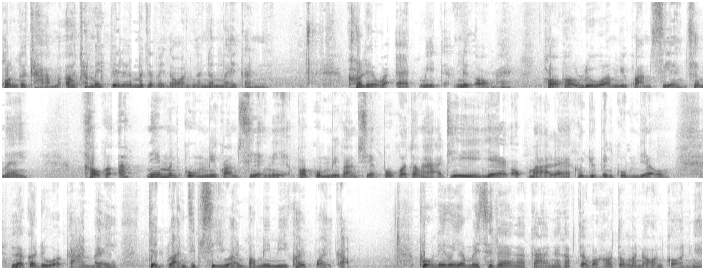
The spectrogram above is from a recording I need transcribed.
คนก็ถามว่าเออถ้าไม่เป็นแล้วมันจะไปนอนงั้นทำไมกันเขาเรียกว่าแอดมิดนึกออกไหมพอเขาดูว่ามีความเสี่ยงใช่ไหมเขาก็อะนี่มันกลุ่มมีความเสี่ยงนี่พอกลุ่มมีความเสี่ยงปุ๊บก็ต้องหาที่แยกออกมาแล้วเขาอยู่เป็นกลุ่มเดียว แล้วก็ดูอาการไปเจ็ดวันสิบสี่วันพอไม่มีค่อยปล่อยกลับ พวกนี้ก็ยังไม่แสดงอาการนะครับ แต่ว่าเขาต้องมานอนก่อนไง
